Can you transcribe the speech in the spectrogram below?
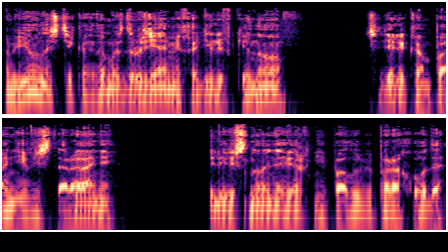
В юности, когда мы с друзьями ходили в кино, сидели компанией в ресторане или весной на верхней палубе парохода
